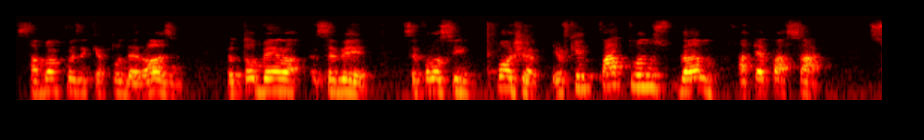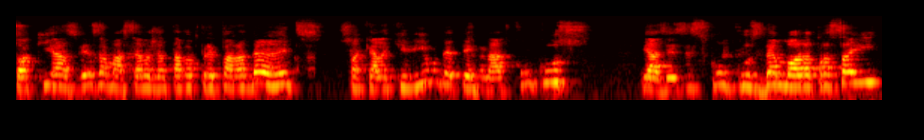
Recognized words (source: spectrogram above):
Sabe uma coisa que é poderosa? Eu tô vendo, você vê, você falou assim, poxa, eu fiquei quatro anos estudando até passar. Só que às vezes a Marcela já estava preparada antes, só que ela queria um determinado concurso. E às vezes esse concurso demora para sair,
